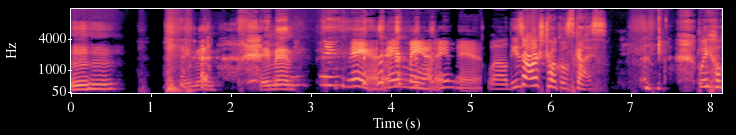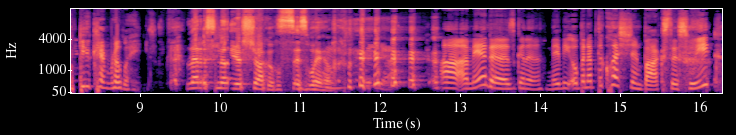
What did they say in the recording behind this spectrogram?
Mm-hmm. Amen. Amen. Amen. Amen. Amen. Well, these are our struggles, guys. we hope you can relate. Let us know your struggles as well. yeah. uh, Amanda is gonna maybe open up the question box this week.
